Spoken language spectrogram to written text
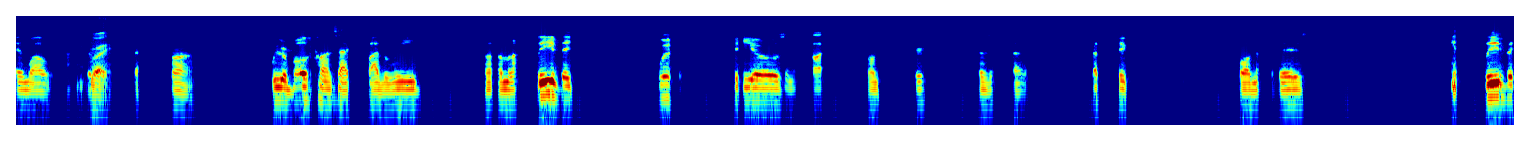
him while right. We were both contacted by the league. Um, I believe they Twitter videos and because uh, that's a big for nowadays. I believe they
